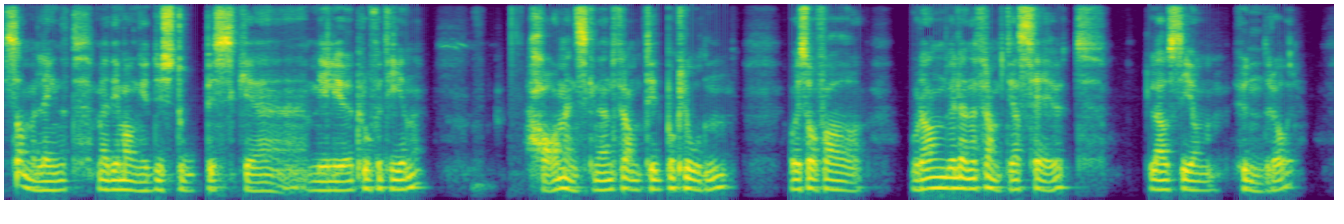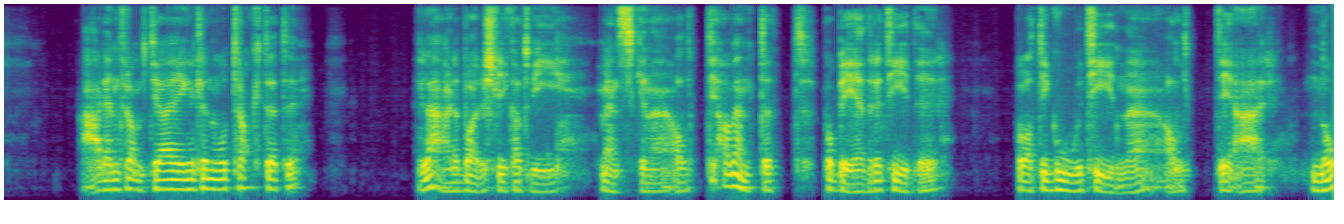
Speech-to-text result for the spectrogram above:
sammenlignet med de mange dystopiske miljøprofetiene. Har menneskene en framtid på kloden, og i så fall, hvordan vil denne framtida se ut, la oss si om hundre år? Er den framtida egentlig noe å trakte etter? Eller er det bare slik at vi, menneskene, alltid har ventet på bedre tider, og at de gode tidene alltid er nå?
